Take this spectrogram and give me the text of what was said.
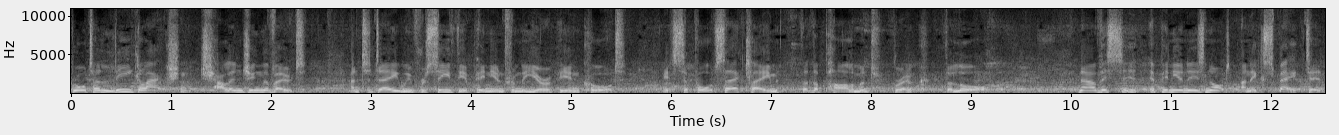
brought a legal action challenging the vote, and today we've received the opinion from the European Court. It supports their claim that the Parliament broke the law. Now, this opinion is not unexpected,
